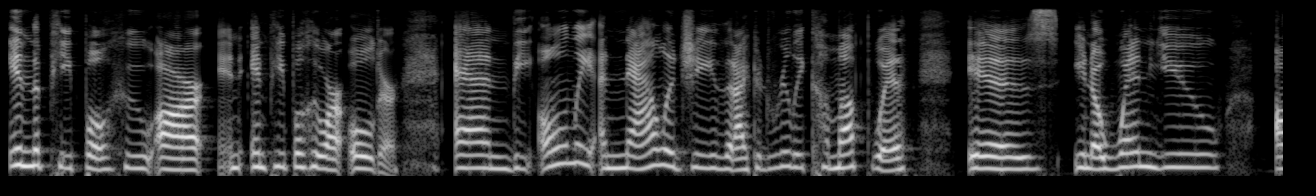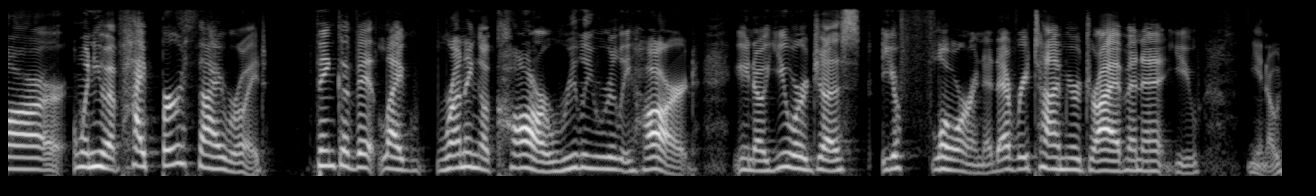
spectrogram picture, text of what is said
in the people who are in, in people who are older. And the only analogy that i could really come up with is you know when you are when you have hyperthyroid think of it like running a car really really hard. You know you are just you're flooring it. Every time you're driving it you you know,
